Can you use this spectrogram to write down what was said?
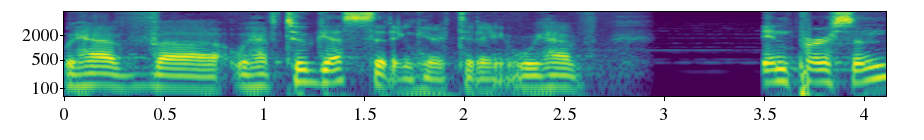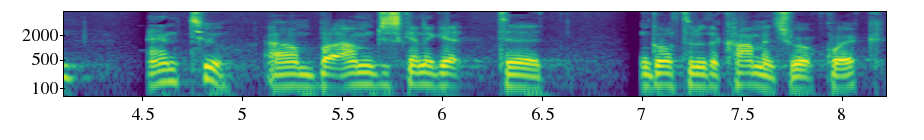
We have uh, we have two guests sitting here today. We have in person and two. Um, but I'm just gonna get to go through the comments real quick.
